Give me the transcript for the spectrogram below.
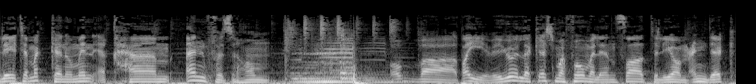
ليتمكنوا من إقحام أنفسهم. أوبا طيب يقول لك إيش مفهوم الإنصات اليوم عندك؟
